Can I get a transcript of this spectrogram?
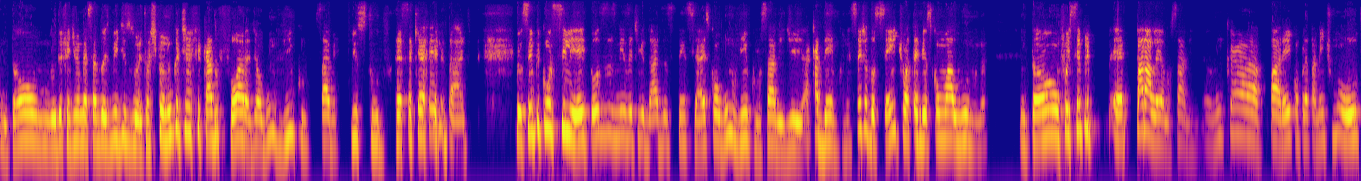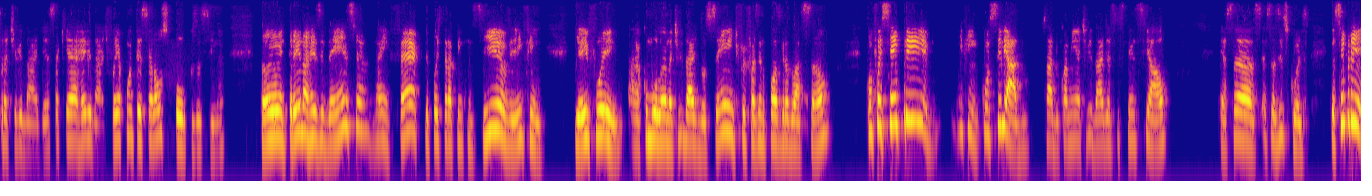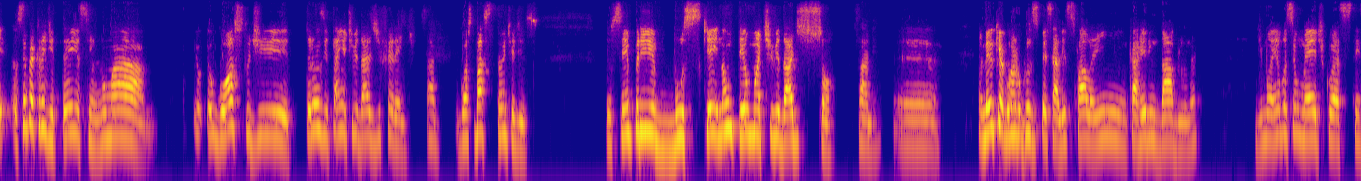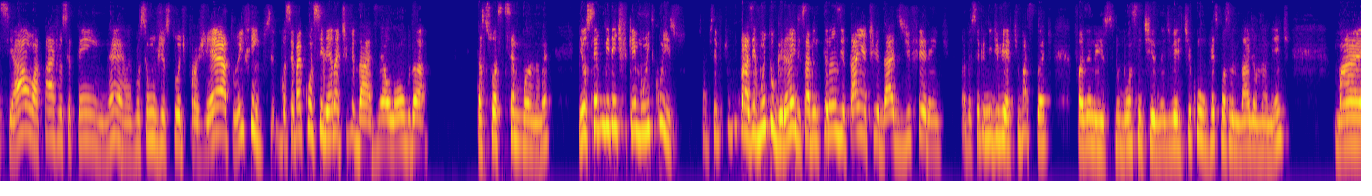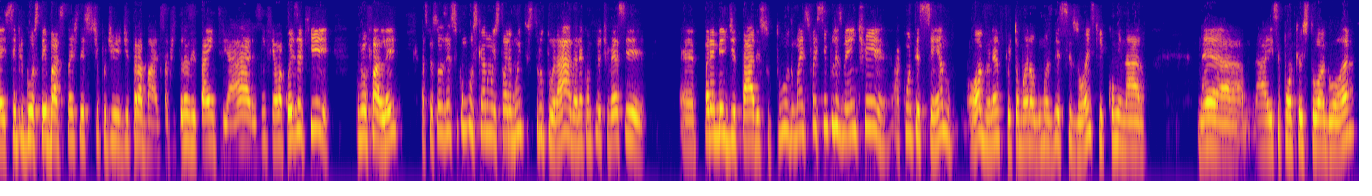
então, eu defendi meu mestrado em 2018. Acho que eu nunca tinha ficado fora de algum vínculo, sabe, de estudo. Essa que é a realidade. Eu sempre conciliei todas as minhas atividades assistenciais com algum vínculo, sabe, de acadêmico, né? seja docente ou até mesmo como aluno, né? Então, foi sempre é, paralelo, sabe? Eu nunca parei completamente uma outra atividade. Essa que é a realidade. Foi acontecendo aos poucos, assim, né? Então, eu entrei na residência, né, em FEC, depois terapia intensiva, enfim, e aí fui acumulando atividade docente, fui fazendo pós-graduação. Então foi sempre, enfim, conciliado, sabe, com a minha atividade assistencial essas essas escolhas. Eu sempre eu sempre acreditei assim numa eu, eu gosto de transitar em atividades diferentes, sabe? Eu gosto bastante disso. Eu sempre busquei não ter uma atividade só, sabe? É, é meio que agora alguns especialistas falam em carreira em W, né? De manhã você é um médico assistencial, à tarde você tem, né, você é um gestor de projeto, enfim, você vai conciliando atividades, né, ao longo da, da sua semana, né? E eu sempre me identifiquei muito com isso. Sabe? Sempre tive um prazer muito grande, sabe, em transitar em atividades diferentes. Sabe? Eu sempre me diverti bastante fazendo isso, no bom sentido, né? Divertir com responsabilidade, obviamente, mas sempre gostei bastante desse tipo de, de trabalho, sabe, de transitar entre áreas, enfim, é uma coisa que, como eu falei, as pessoas às vezes ficam buscando uma história muito estruturada, né, como se eu tivesse é, premeditado isso tudo, mas foi simplesmente acontecendo, óbvio, né? Fui tomando algumas decisões que culminaram, né, a, a esse ponto que eu estou agora,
